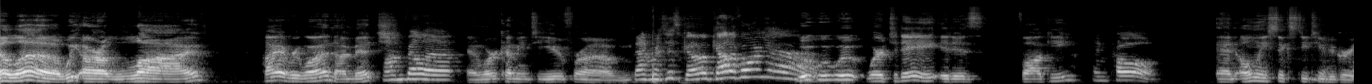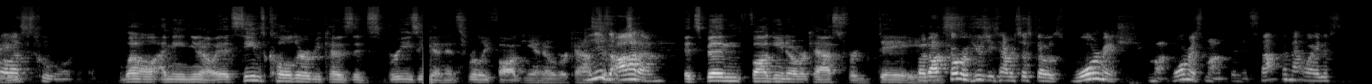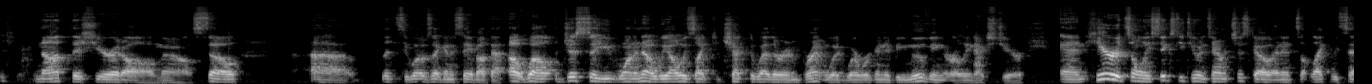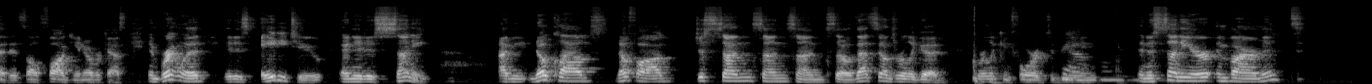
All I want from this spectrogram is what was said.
Hello, we are live. Hi, everyone. I'm Mitch, I'm Philip, and we're coming to you from San Francisco, California. Woot Woot Woot, where today it is foggy And cold. and only 62 Yeah. degrees. Well, that's cool. Well, I mean, you know, it seems colder because it's breezy and it's really foggy and overcast. It is it's- autumn, It's been foggy and overcast for days. but October is usually San Francisco's warmish month, warmest month, and it's not been that way this, this year. Not this year at all, no. So, uh, let's see, what was I going to say about that? Oh, well, just so you want to know, we always like to check the weather in Brentwood, where we're going to be moving early next year. And here it's only 62 in San Francisco, and it's like we said, it's all foggy and overcast. In Brentwood, it is 82 and it is sunny. I mean, no clouds, no fog, just sun, sun, sun. So that sounds really good. We're looking forward to being Yeah. in a sunnier environment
